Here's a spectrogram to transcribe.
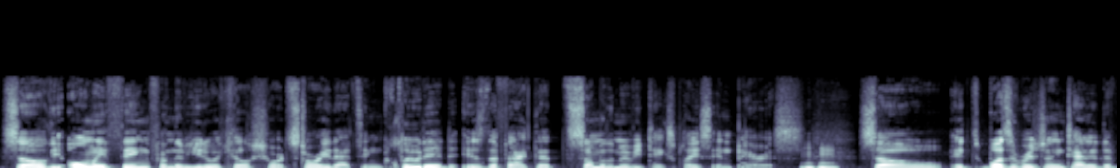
So the only thing from the View to a Kill short story that's included is the fact that some of the movie takes place in Paris. Mm-hmm. So it was originally intended to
